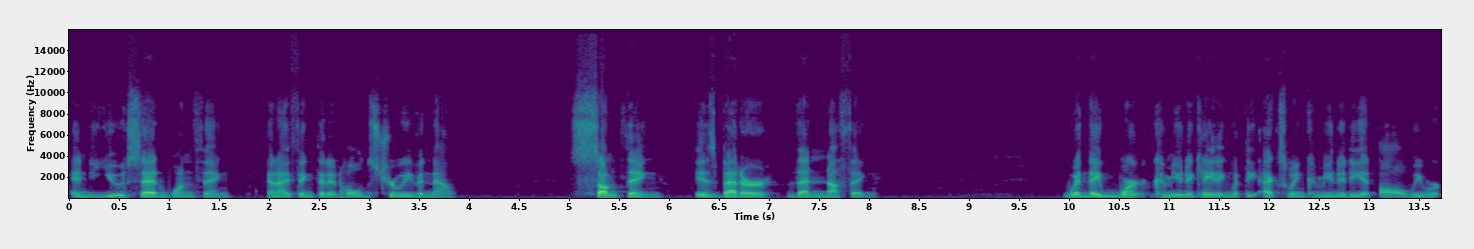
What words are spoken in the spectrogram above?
And you said one thing, and I think that it holds true even now. Something is better than nothing. When they weren't communicating with the X-Wing community at all, we were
